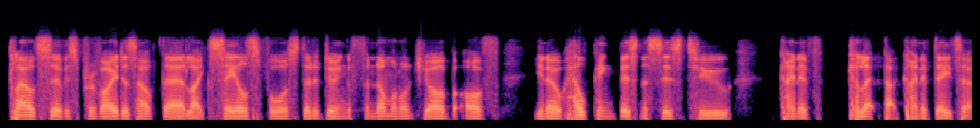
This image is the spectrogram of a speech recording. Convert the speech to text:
cloud service providers out there like Salesforce that are doing a phenomenal job of, you know, helping businesses to kind of collect that kind of data.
